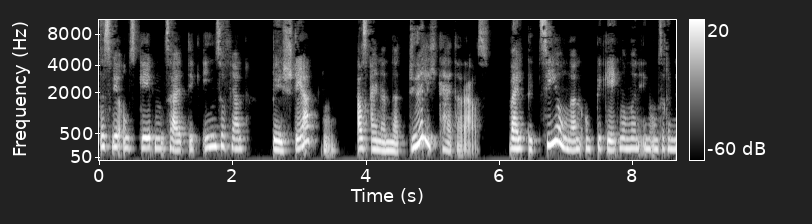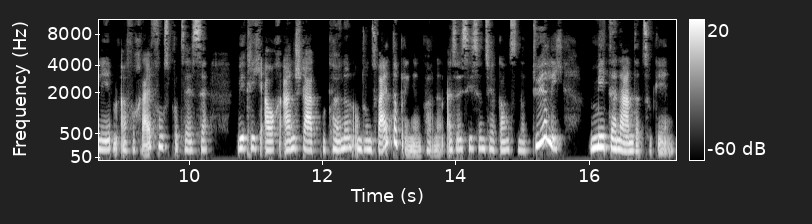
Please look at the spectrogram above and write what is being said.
dass wir uns gegenseitig insofern bestärken aus einer Natürlichkeit heraus, weil Beziehungen und Begegnungen in unserem Leben einfach Reifungsprozesse wirklich auch anstarten können und uns weiterbringen können. Also es ist uns ja ganz natürlich, miteinander zu gehen.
